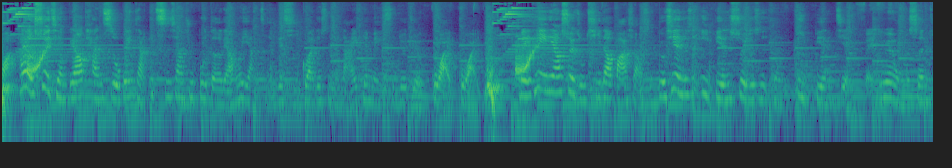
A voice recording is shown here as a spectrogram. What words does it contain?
化。还有睡前不要贪吃，我跟你讲，一吃下去不得了，会养成一个习惯，就是你哪一天没吃，你就觉得怪怪的。每天一定要睡足七到八小时。有些人就是一边睡就是能一边减肥，因为我们身体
